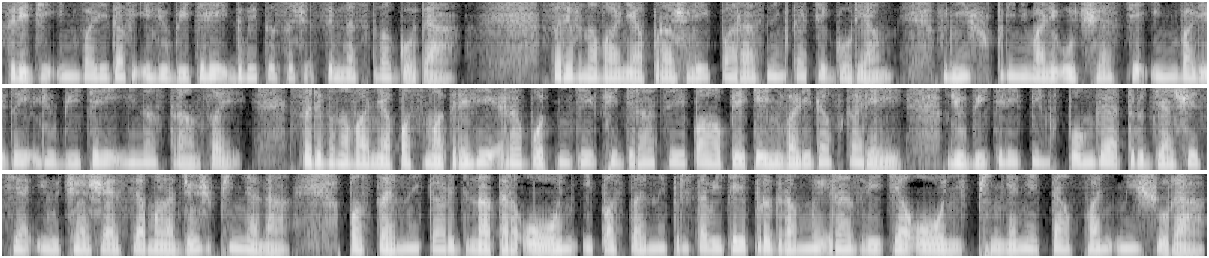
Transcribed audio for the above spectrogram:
среди инвалидов и любителей 2017 года. Соревнования прошли по разным категориям. В них принимали участие инвалиды, любители и иностранцы. Соревнования посмотрели работники Федерации по опеке инвалидов Кореи, любители пинг-понга, трудящиеся и учащаяся молодежь Пиняна, постоянный координатор ООН и постоянный представитель программы развития ООН в Пиняне Тафан Мишура,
